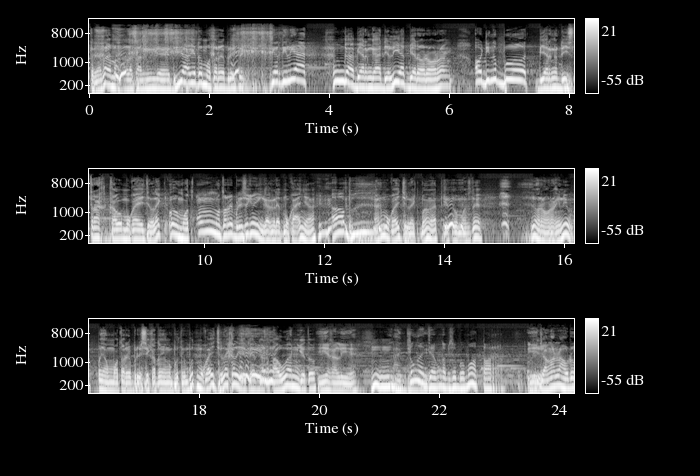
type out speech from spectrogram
Ternyata emang alasannya dia gitu motornya berisik. Biar dilihat. Enggak, biar enggak dilihat, biar orang-orang Oh di ngebut. biar ngedistrak kalau mukanya jelek, oh mot mm, motornya berisik nih nggak ngeliat mukanya. Oh, Karena mukanya jelek banget gitu maksudnya. Ini orang-orang ini yang motornya berisik atau yang ngebut-ngebut mukanya jelek kali ya biar nggak ketahuan gitu. Iya kali ya. Mm-mm. untung aja aku nggak bisa bawa motor. Iya janganlah udah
